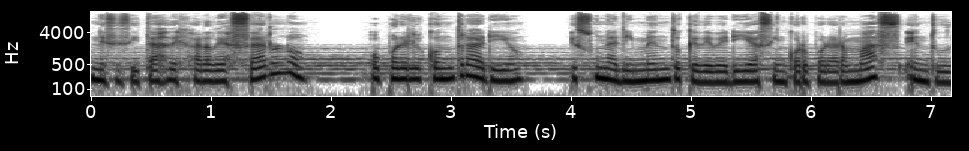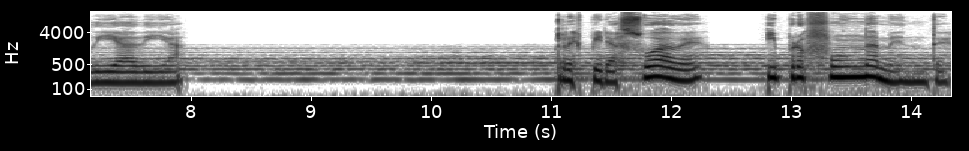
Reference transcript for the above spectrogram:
¿Necesitas dejar de hacerlo? ¿O por el contrario, es un alimento que deberías incorporar más en tu día a día? Respira suave y profundamente.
